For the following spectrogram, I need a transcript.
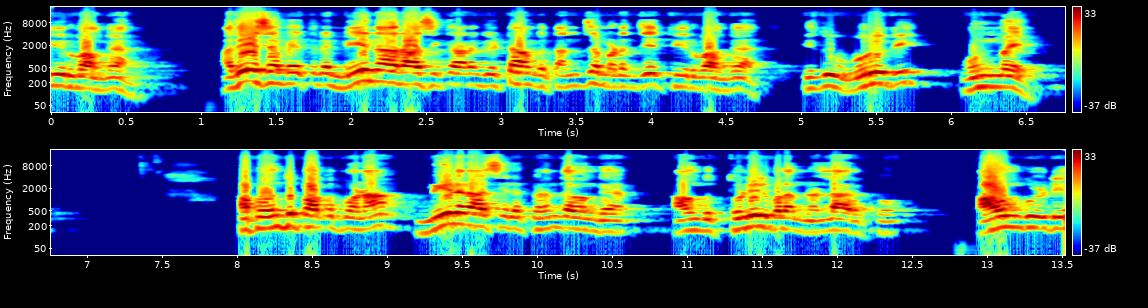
தீர்வாங்க. அதே சமயத்துல மீன ராசிக்காரங்கிட்ட அவங்க தஞ்சம் அடைஞ்சே தீர்வாங்க. இது உறுதி உண்மை. அப்ப வந்து பார்க்க போனா மீன ராசியில பிறந்தவங்க அவங்க தொழில் வளம் நல்லா இருக்கும். அவங்களுடைய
